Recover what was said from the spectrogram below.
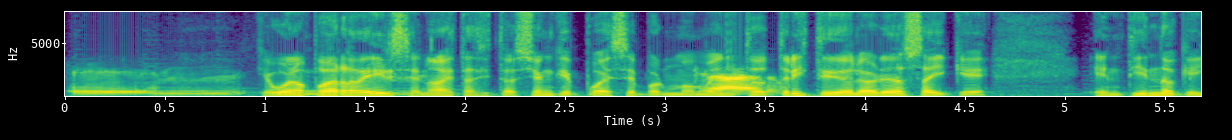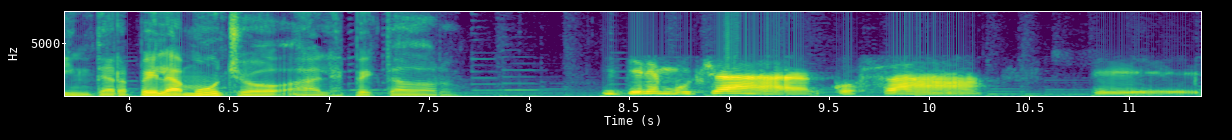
Eh, Qué bueno poder reírse, ¿no? De esta situación que puede ser por un momento triste y dolorosa y que entiendo que interpela mucho al espectador. Y tiene mucha cosa, eh,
